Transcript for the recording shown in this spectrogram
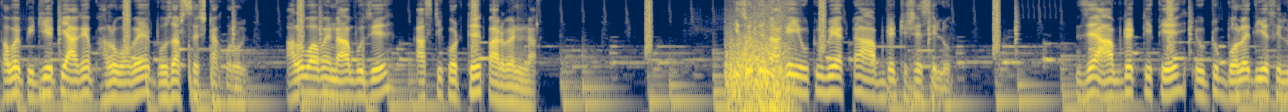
তবে ভিডিওটি আগে ভালোভাবে বোঝার চেষ্টা করুন। ভালোভাবে না বুঝে কাজটি করতে পারবেন না। কিছুদিন আগে ইউটিউবে একটা আপডেট এসেছিল। যে আপডেটটিতে ইউটিউব বলে দিয়েছিল,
